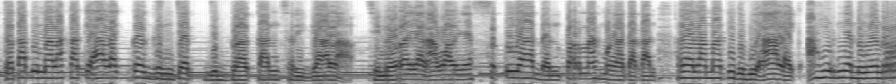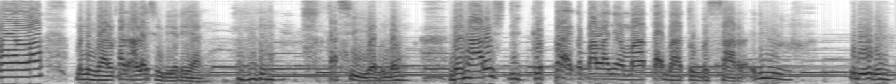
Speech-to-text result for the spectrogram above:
Tetapi malah kaki Alek kegencet jebakan serigala. Si Nora yang awalnya setia dan pernah mengatakan rela mati demi Alek, akhirnya dengan rela meninggalkan Alek sendirian. Kasihan dong. Dan harus digeprek kepalanya mata batu besar. Aduh, aduh.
